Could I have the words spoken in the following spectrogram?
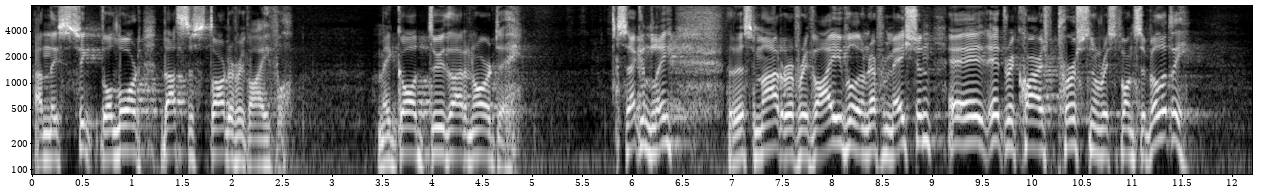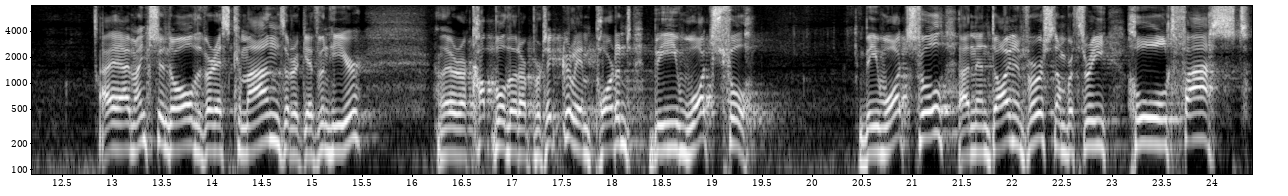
and they seek the Lord. That's the start of revival. May God do that in our day. Secondly, this matter of revival and reformation, it, it requires personal responsibility. I, I mentioned all the various commands that are given here. There are a couple that are particularly important. Be watchful. Be watchful. And then down in verse number three, hold fast.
